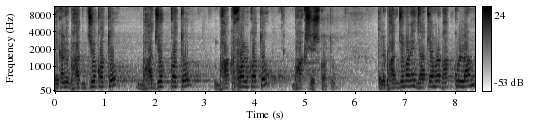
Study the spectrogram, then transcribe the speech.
এখানে ভাজ্য কত? ভাজক কত? ভাগফল কত? ভাগশেষ কত? তাহলে ভাজ্য মানে যাকে আমরা ভাগ করলাম,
